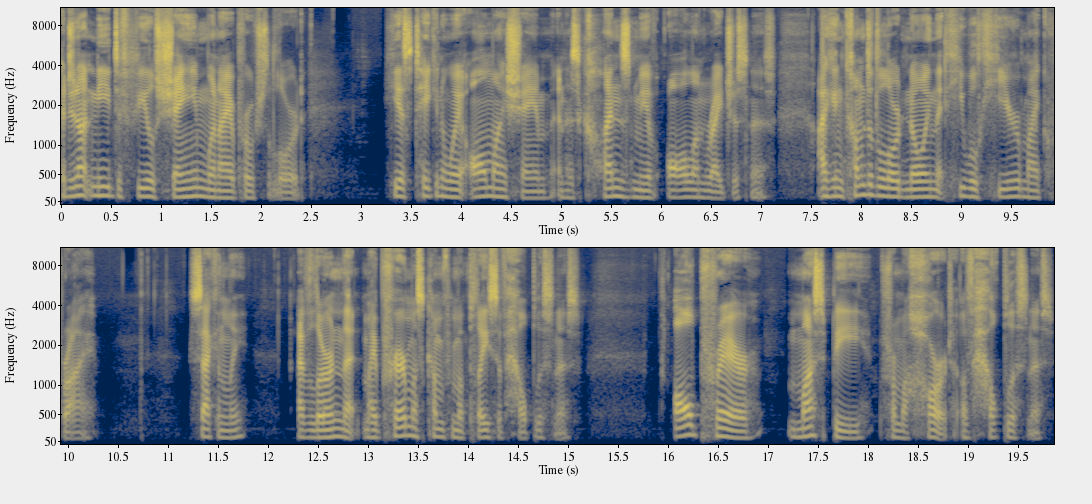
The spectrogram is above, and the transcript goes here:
I do not need to feel shame when I approach the Lord. He has taken away all my shame and has cleansed me of all unrighteousness. I can come to the Lord knowing that He will hear my cry. Secondly, I've learned that my prayer must come from a place of helplessness. All prayer must be from a heart of helplessness.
